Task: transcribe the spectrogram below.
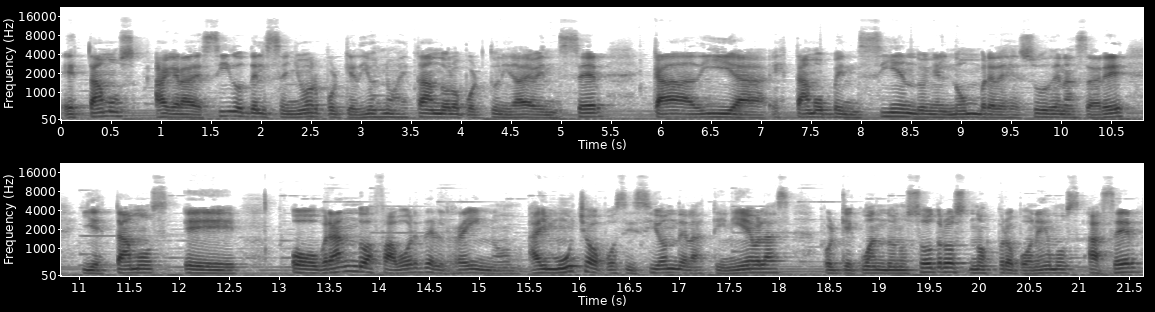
estamos agradecidos del Señor porque Dios nos está dando la oportunidad de vencer. Cada día estamos venciendo en el nombre de Jesús de Nazaret y estamos eh, obrando a favor del reino. Hay mucha oposición de las tinieblas porque cuando nosotros nos proponemos hacer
